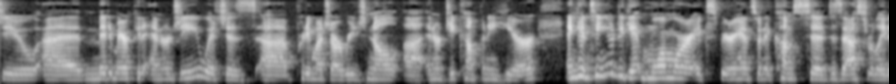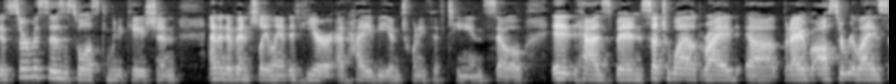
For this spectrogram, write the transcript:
to uh, MidAmerican Energy, which is uh, pretty much our regional uh, energy company here, and continued to get more and more experience when it comes to disaster related services as well as communication. And then eventually landed here at Hy-Vee in 2015. So it has been such a wild ride, uh, but I've also realized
